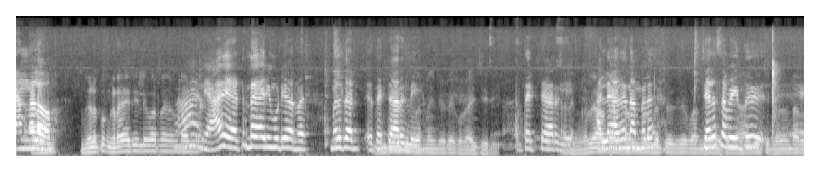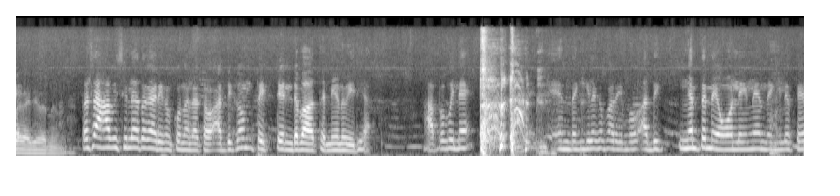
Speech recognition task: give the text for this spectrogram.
ഞങ്ങളോ? നിങ്ങളിപ്പോ നിങ്ങളുടെ കാര്യമില്ലേ പറഞ്ഞ ആ ഞാൻ ഏട്ടന്റെ കാര്യം കൂടി പറഞ്ഞു നമ്മൾ തെറ്റാറില്ലേ? പറഞ്ഞതിന്റെ കൂടെ അയച്ചേരി തെറ്റാറില്ലേ? അല്ലാതെ നമ്മൾ ചില സമയത്ത് ചിന്നതുകൊണ്ടുള്ള കാര്യം പറഞ്ഞത്. പക്ഷെ ആവശ്യമില്ലാത്ത കാര്യങ്ങൾക്കൊന്നുമല്ല കേട്ടോ. അധികം തെറ്റ് എന്റെ ഭാഗത്ത് തന്നെയാണ് വരിക. അപ്പോൾ പിന്നെ എന്തെങ്കിലുമൊക്കെ പറയുമ്പോൾ അത് ഇങ്ങനെ തന്നെ. ഓൺലൈനിൽ എന്തെങ്കിലുമൊക്കെ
